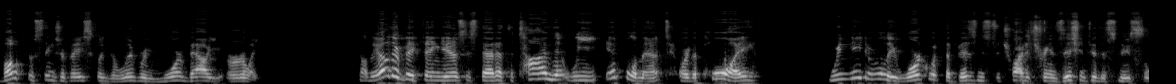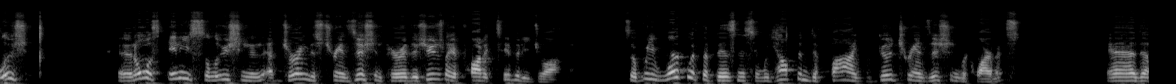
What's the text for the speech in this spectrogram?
both those things are basically delivering more value early. Now the other big thing is, is that at the time that we implement or deploy, we need to really work with the business to try to transition to this new solution. And almost any solution during this transition period, there's usually a productivity drop. So if we work with the business and we help them define good transition requirements and, uh,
